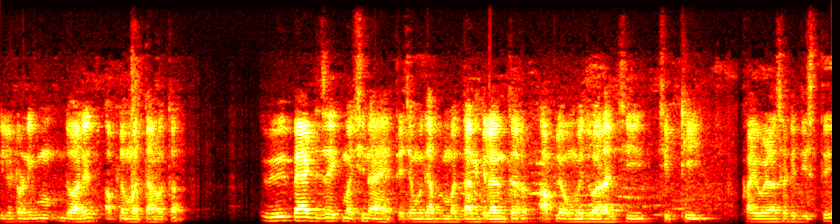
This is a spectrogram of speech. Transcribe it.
इलेक्ट्रॉनिकद्वारेच आपलं मतदान होतं. व्ही व्ही पॅट जे एक मशीन आहे त्याच्यामध्ये आपण मतदान केल्यानंतर आपल्या उमेदवाराची चिठ्ठी काही वेळासाठी दिसते.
